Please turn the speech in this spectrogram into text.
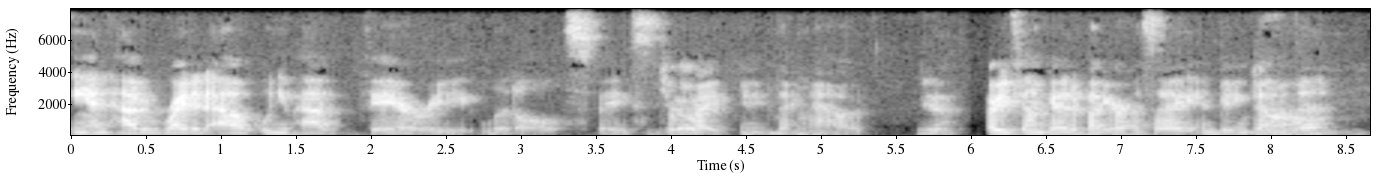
and how to write it out when you have very little space to Yep. write anything Mhm. out. yeah. Are you feeling good about your essay and being done with it? Um,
